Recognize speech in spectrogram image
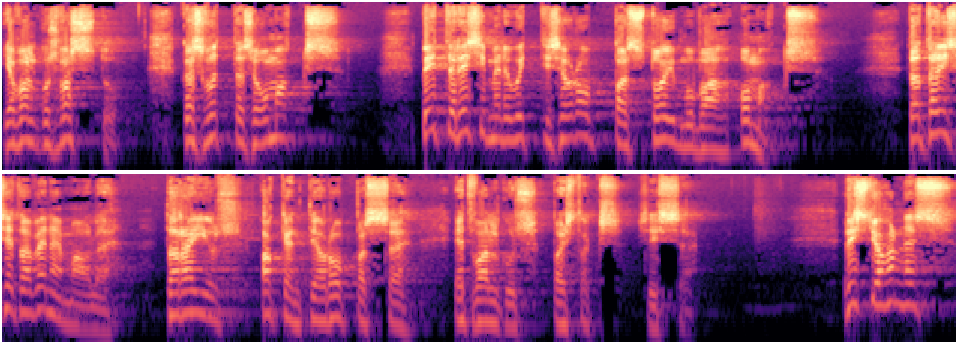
ja valgus vastu, kas võtta see omaks. Peeter Esimene võttis Euroopas toimuva omaks. ta tõi seda Venemaale, ta raius akent Euroopasse, et valgus paistaks sisse. Rist Johannes,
